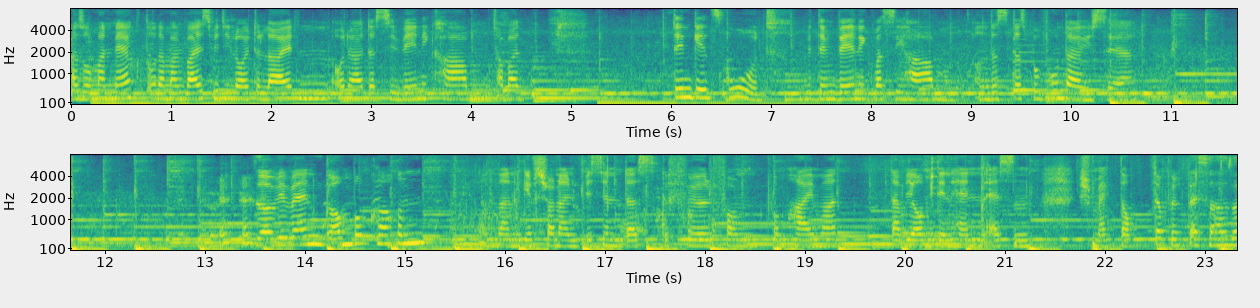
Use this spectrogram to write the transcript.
Also man merkt oder man weiß, wie die Leute leiden oder dass sie wenig haben, aber denen geht's gut mit dem wenig, was sie haben. Und das, das bewundere ich sehr. So, wir werden Gombo kochen und dann gibt es schon ein bisschen das Gefühl von, vom Heimat. Da wir auch mit den Händen essen, schmeckt doch doppelt besser. Also.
